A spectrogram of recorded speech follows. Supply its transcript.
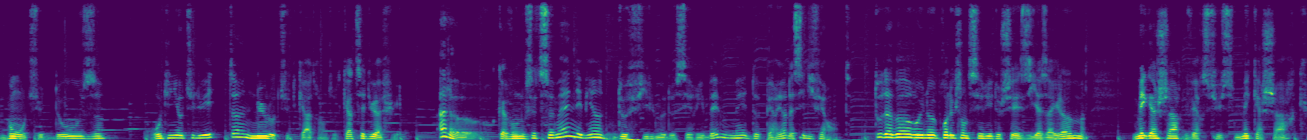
bon au-dessus de 12, routinier au-dessus de 8, nul au-dessus de 4, et en dessous de 4 c'est dû à fuir. Alors, qu'avons-nous cette semaine? Eh bien, deux films de série B, mais de périodes assez différentes. Tout d'abord, une production de série de chez The Asylum, Mega Shark versus Mecha Shark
